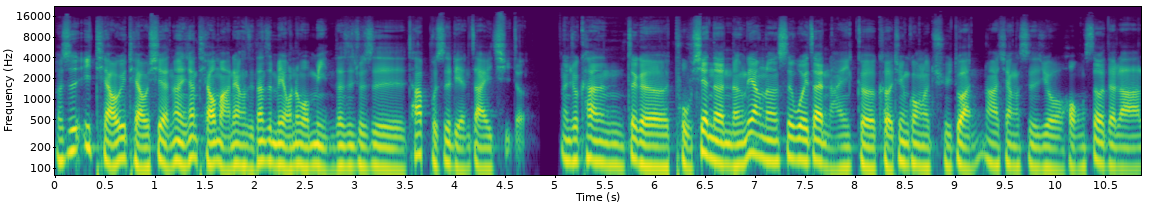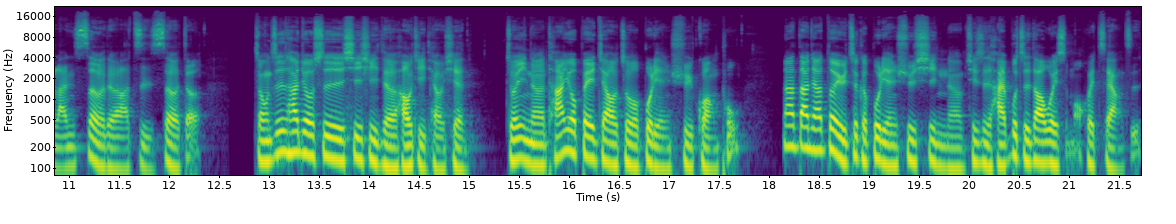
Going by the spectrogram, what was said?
而是一条一条线，那你像条码那样子，但是没有那么密，但是就是它不是连在一起的。那就看这个谱线的能量呢，是位在哪一个可见光的区段。那像是有红色的啦、蓝色的啊、紫色的，总之它就是细细的好几条线，所以呢，它又被叫做不连续光谱。那大家对于这个不连续性呢，其实还不知道为什么会这样子。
